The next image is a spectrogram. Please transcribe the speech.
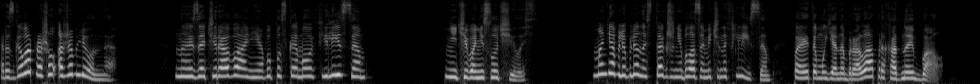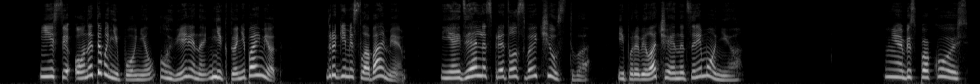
Разговор прошел оживленно но из-за очарования, выпускаемого Фелисом, ничего не случилось. Моя влюбленность также не была замечена Фелисом, поэтому я набрала проходной балл. Если он этого не понял, уверена, никто не поймет. Другими словами, я идеально спрятала свои чувства и провела чайную церемонию. Не беспокоюсь,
